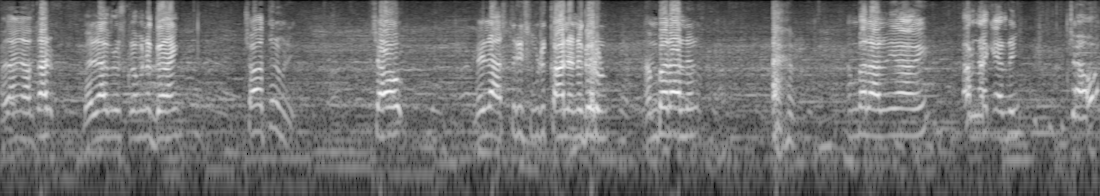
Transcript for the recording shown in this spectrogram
በጣም ያፍታል። በሌላ ቪዲዮ እስከምንገናኝ ቻው አትልም እንዴ? ቻው። ሌላ ስትሪት ፉድ ካለ ነገሩን እንበላለን እንበላለን። ያ arnaqueur nañ ciao.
